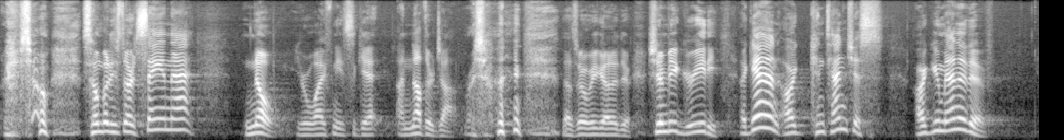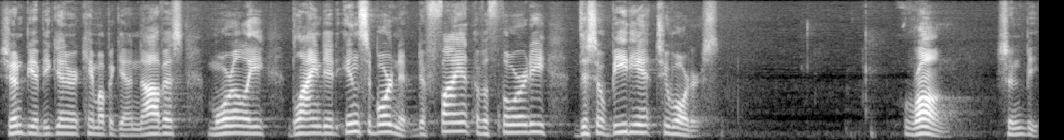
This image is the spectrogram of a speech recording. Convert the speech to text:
so somebody starts saying that, no, your wife needs to get another job. That's what we got to do. Shouldn't be greedy. Again, are contentious, argumentative, Shouldn't be a beginner, came up again. Novice, morally blinded, insubordinate, defiant of authority, disobedient to orders. Wrong. Shouldn't be.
